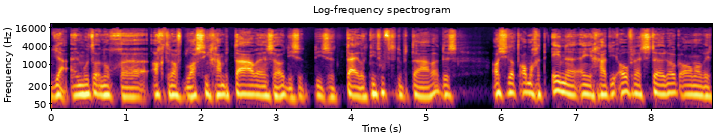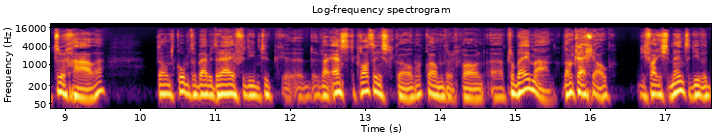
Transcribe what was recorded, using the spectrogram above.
Ja, en moeten nog eh, achteraf belasting gaan betalen en zo, die ze, die ze tijdelijk niet hoefden te betalen. Dus als je dat allemaal gaat innen en je gaat die overheidssteun ook allemaal weer terughalen, dan komt er bij bedrijven die natuurlijk, eh, waar ernstig de in is gekomen, komen er gewoon eh, problemen aan. Dan krijg je ook die faillissementen die we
